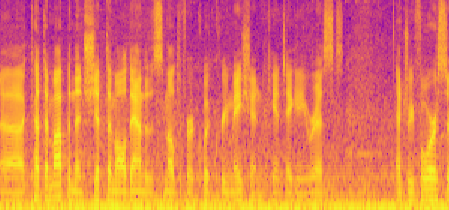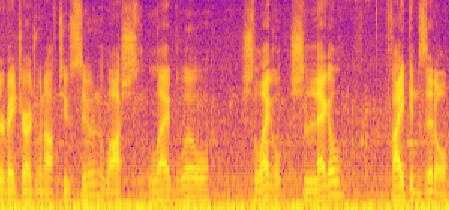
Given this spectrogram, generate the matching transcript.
Uh, cut them up and then ship them all down to the smelter for a quick cremation. Can't take any risks. Entry 4, survey charge went off too soon. Lost Schlegel, Schlegel, Schlegel, Fike, and Zittel.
